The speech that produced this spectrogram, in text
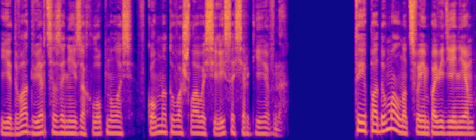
Едва дверца за ней захлопнулась, в комнату вошла Василиса Сергеевна. «Ты подумал над своим поведением?»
